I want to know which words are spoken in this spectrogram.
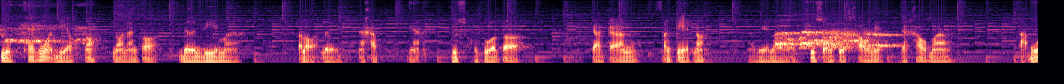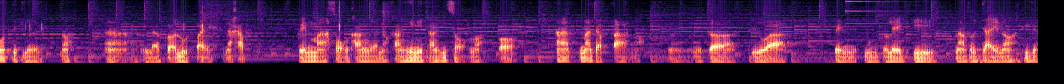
หลุดแค่งวดเดียวเนาะนอกนั้นก็ เดินดีมาตลอดเลยนะครับเนี่ยชุดสองตัวก็จากการสังเกตเนาะเวลาชุดสองตัวเข้าเนี่ยจะเข้ามาสามงวดติดเลยเนาะอ่าแล้วก็หลุดไปนะครับ เป็นมาสองครั้งแล้วเนาะครั้งที่นี้ครั้งที่สองเนาะก็น่าน่าจับตาเนาะอ่านี่ก็ถือว่าเป็นกลุ่มตัวเลขที่น่าสนใจเนาะที่จะ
